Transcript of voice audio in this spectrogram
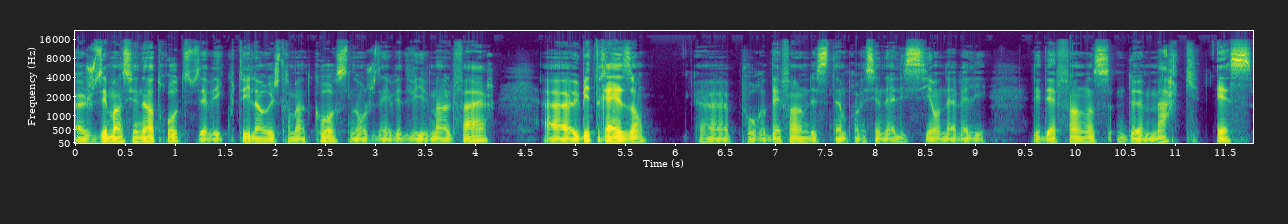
Euh, je vous ai mentionné, entre autres, si vous avez écouté l'enregistrement de cours, sinon je vous invite vivement à le faire. huit raisons pour défendre le système professionnel. Ici, on avait les, défenses de Marc S.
